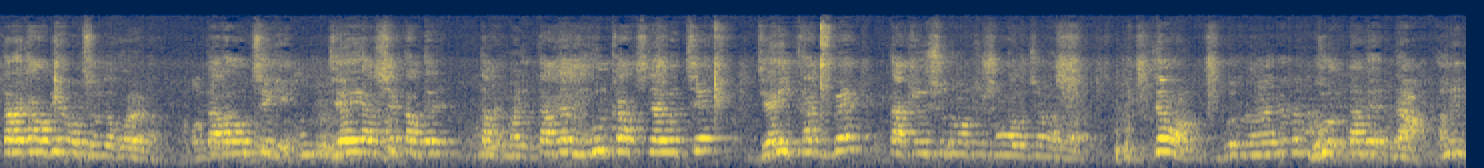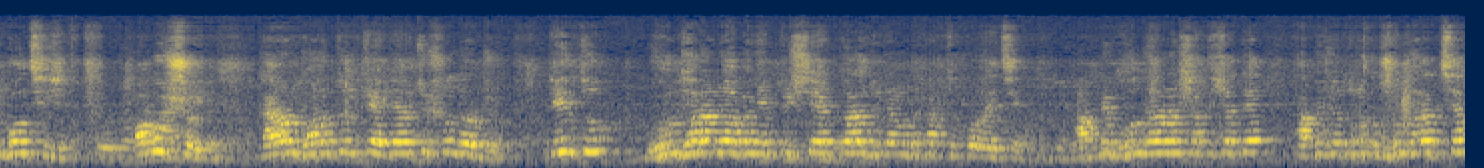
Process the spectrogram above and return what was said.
তারা কাউকে পছন্দ করে না। তারা হচ্ছে কি যেই আসে তাদের মানে তাদের মূল কাজটাই হচ্ছে যেই থাকবে তাকে শুধুমাত্র সমালোচনা করা। যেমন ভুল তাদের না আমি বলছি অবশ্যই কারণ গণতন্ত্র এটা হচ্ছে সৌন্দর্য। কিন্তু ভুল ধরানো এবং এপ্রিসিয়েট করা দুটার মধ্যে পার্থক্য রয়েছে। আপনি ভুল ধরানোর সাথে সাথে আপনি যতটুকু ভুল ধরাচ্ছেন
